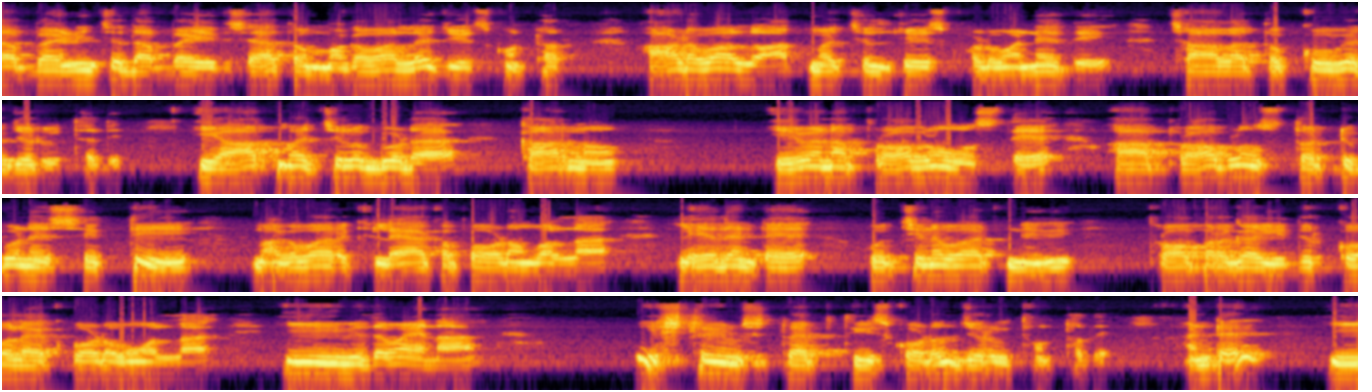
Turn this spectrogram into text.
డెబ్బై నుంచి డెబ్బై ఐదు శాతం మగవాళ్ళే చేసుకుంటారు. ఆడవాళ్ళు ఆత్మహత్యలు చేసుకోవడం అనేది చాలా తక్కువగా జరుగుతుంది. ఈ ఆత్మహత్యలకు కూడా కారణం ఏమైనా ప్రాబ్లం వస్తే ఆ ప్రాబ్లమ్స్ తట్టుకునే శక్తి మగవారికి లేకపోవడం వల్ల లేదంటే వచ్చిన వాటిని ప్రాపర్గా ఎదుర్కోలేకపోవడం వల్ల ఈ విధమైన ఎక్స్ట్రీమ్ స్టెప్ తీసుకోవడం జరుగుతుంటుంది. అంటే ఈ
